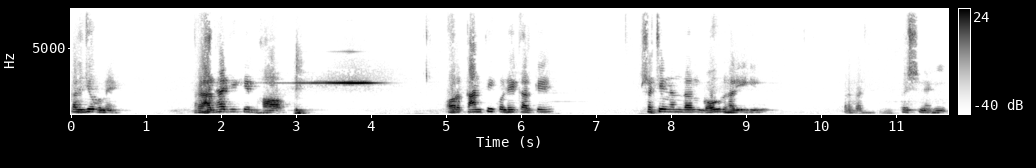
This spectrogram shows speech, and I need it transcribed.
कलयुग में राधा जी के भाव और कांति को लेकर के सचिनंदन, गौर हरि ही प्रकट कृष्ण ही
